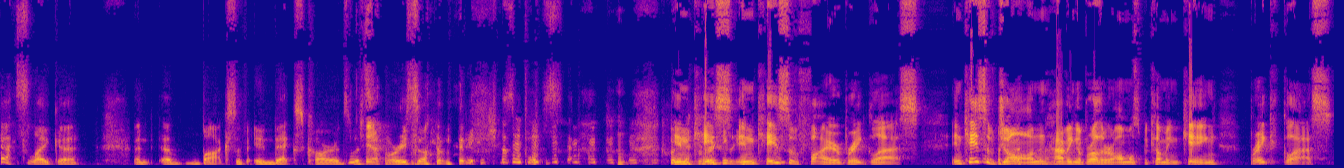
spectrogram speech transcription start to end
Yeah, it's like a, an, a box of index cards with Yeah. stories on them that he just pulls out. In case in case of fire, break glass. In case of Jon having a brother almost becoming king, break glass.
